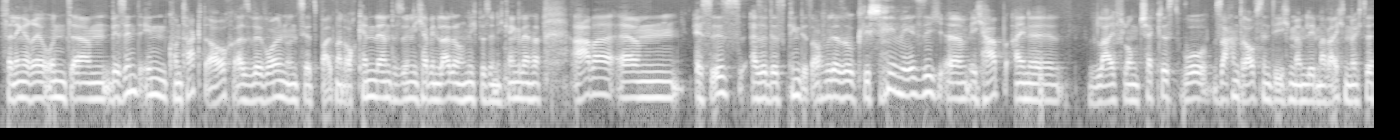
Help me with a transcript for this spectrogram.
verlängere und ähm, wir sind in Kontakt auch, also wir wollen uns jetzt bald mal auch kennenlernen persönlich. Ich habe ihn leider noch nicht persönlich kennengelernt, aber ähm, es ist, also das klingt jetzt auch wieder so klischee-mäßig. Ähm, ich habe eine lifelong Checklist, wo Sachen drauf sind, die ich in meinem Leben erreichen möchte.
